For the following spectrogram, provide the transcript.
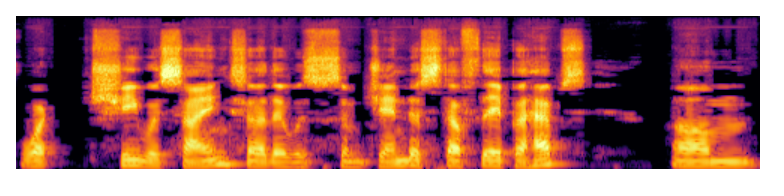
what she was saying. So there was some gender stuff there, perhaps. Um,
